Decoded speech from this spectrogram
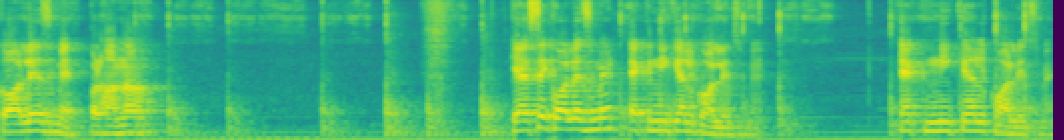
कॉलेज में पढ़ाना. कैसे कॉलेज में? टेक्निकल कॉलेज में. टेक्निकल कॉलेज में.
